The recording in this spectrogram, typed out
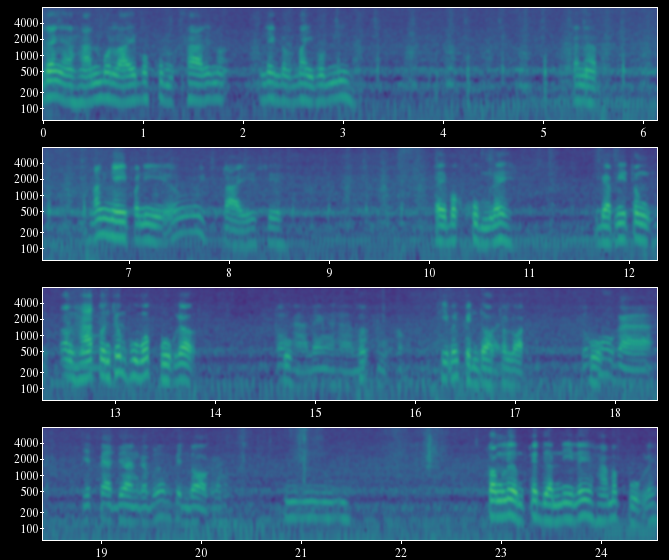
แรงอาหารบ่หลายบ่คุ้มค่าเด้เนาะแรงดอกไม้บ่มี ขนาดรังใหญ่ปานนี้เอ้ยตายซื่อไอ้บ่คุ้มเลย แบบนี้ต้องต้องหาต้นชมพูมาปลูกแล้ว ต้องหาแรงอาหารมาปลูกครับที่มันเป็นดอกตลอดชมพู่กับเจ็ดแปดเดือนกับเริ่มเป็นดอกแล้วครับอืมต้องเริ่มแต่เดือนนี้เลยหามาปลูกเลย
